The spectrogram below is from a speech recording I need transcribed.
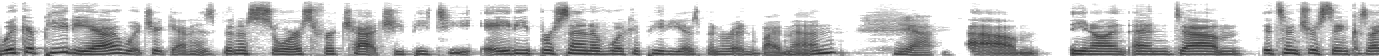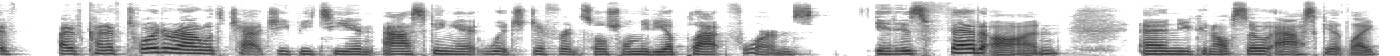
Wikipedia, which again has been a source for ChatGPT, 80% of Wikipedia has been written by men. Yeah. Um, you know, and, and um, it's interesting because I've I've kind of toyed around with ChatGPT and asking it which different social media platforms it is fed on. And you can also ask it like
